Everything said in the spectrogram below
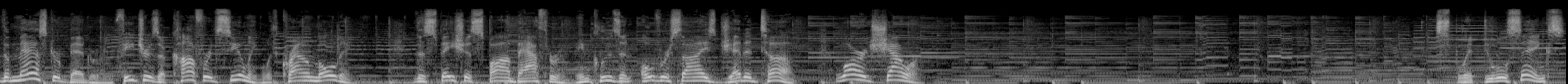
The master bedroom features a coffered ceiling with crown molding. The spacious spa bathroom includes an oversized jetted tub, large shower, split dual sinks,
